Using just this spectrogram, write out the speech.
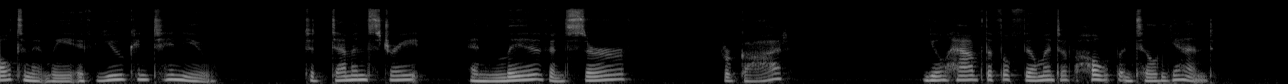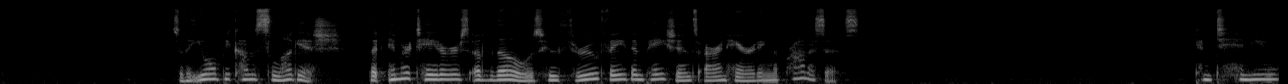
Ultimately, if you continue to demonstrate and live and serve for God, you'll have the fulfillment of hope until the end. So that you won't become sluggish, but imitators of those who through faith and patience are inheriting the promises. Continue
